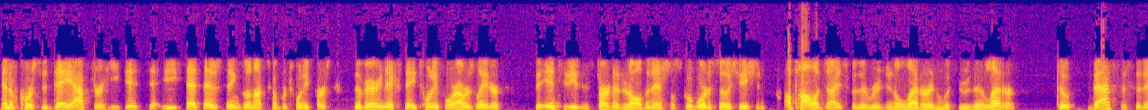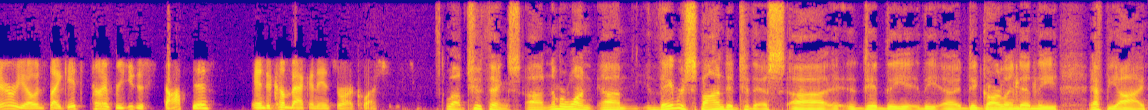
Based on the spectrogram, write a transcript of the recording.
And of course, the day after he did, he said those things on October 21st. The very next day, 24 hours later, the entity that started it all, the National School Board Association, apologized for the original letter and withdrew their letter. So that's the scenario. It's like it's time for you to stop this and to come back and answer our questions. Well, two things. Uh, number one, um, they responded to this. Uh, did the the uh, did Garland and the FBI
